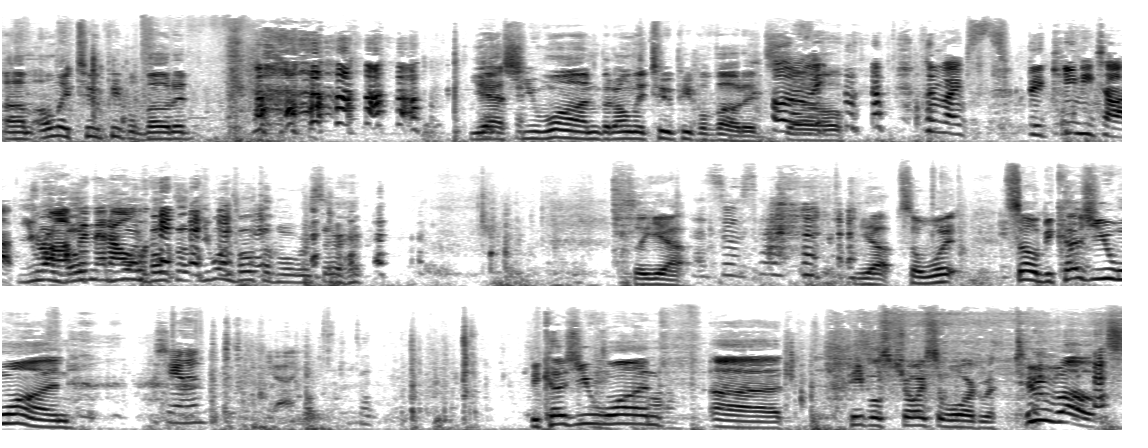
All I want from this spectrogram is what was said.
Um, only two people voted. yes, you won, but only two people voted. So my bikini top You drop both. and then you, I'll won win. both of, you won both of them over Sarah. so yeah. That's so sad. Yep. So what so because you won Shannon? Yeah. because you won uh People's Choice Award with two votes,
